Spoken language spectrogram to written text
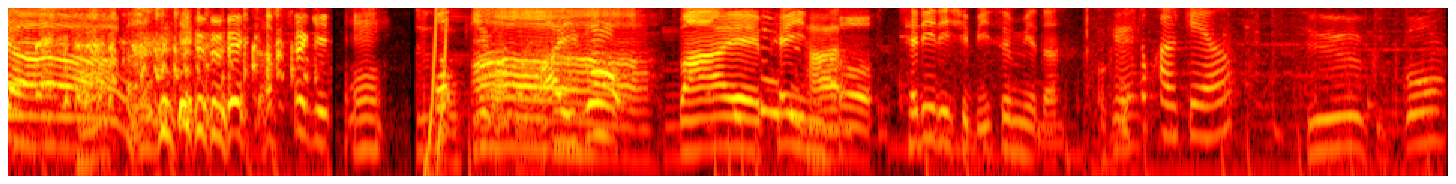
야 왜 갑자기 아, 아 이거 마의 페인터 테리리시 믿습니다 오케이 또 갈게요 드 긋고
